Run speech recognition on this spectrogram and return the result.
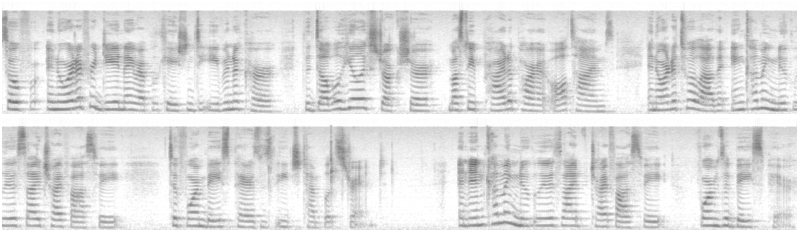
So for, in order for DNA replication to even occur, the double helix structure must be pried apart at all times in order to allow the incoming nucleoside triphosphate to form base pairs with each template strand. An incoming nucleoside triphosphate forms a base pair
